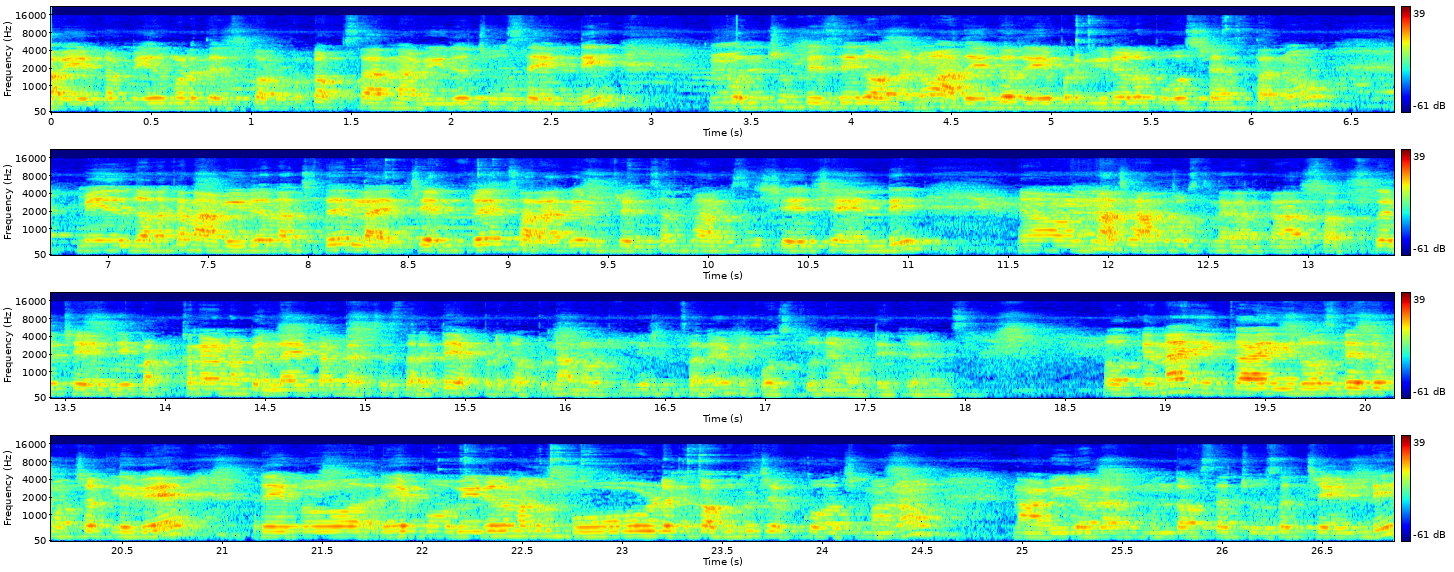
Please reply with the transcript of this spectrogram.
అవేంటో మీరు కూడా తెలుసుకోవాలనుకుంటే ఒకసారి నా వీడియో చూసేయండి. కొంచెం బిజీగా ఉన్నాను. అదేంటో రేపటి వీడియోలో పోస్ట్ చేస్తాను. మీరు కనుక నా వీడియో నచ్చితే లైక్ చేయండి ఫ్రెండ్స్ అలాగే మీ ఫ్రెండ్స్ అండ్ ఫ్యామిలీస్కి షేర్ చేయండి. నా ఛానల్ చూస్తున్నాయి కనుక సబ్స్క్రైబ్ చేయండి. పక్కనే ఉన్న బెల్ ఐకాన్ టచ్ చేస్తారంటే ఎప్పటికప్పుడు నా నోటిఫికేషన్స్ అనేవి మీకు వస్తూనే ఉంటాయి ఫ్రెండ్స్ ఓకేనా? ఇంకా ఈ రోజులో అయితే ముచ్చట్లు ఇవే. రేపు రేపు వీడియోలో మాత్రం బోర్డు అని కబుర్లు చెప్పుకోవచ్చు మనం. నా వీడియో కనుక ముందు ఒకసారి చూసొచ్చేయండి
